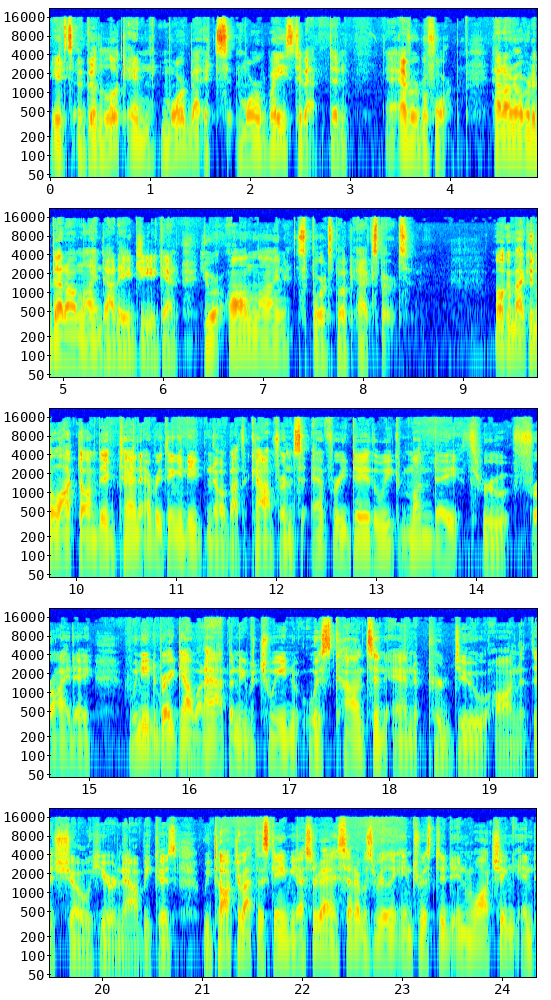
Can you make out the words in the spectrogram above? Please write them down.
It's a good look and more bets, more ways to bet than ever before. Head on over to betonline.ag. Again, your online sportsbook experts. Welcome back into Locked On Big Ten. Everything you need to know about the conference every day of the week, Monday through Friday. We need to break down what happened between Wisconsin and Purdue on the show here now because we talked about this game yesterday. I said I was really interested in watching, and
